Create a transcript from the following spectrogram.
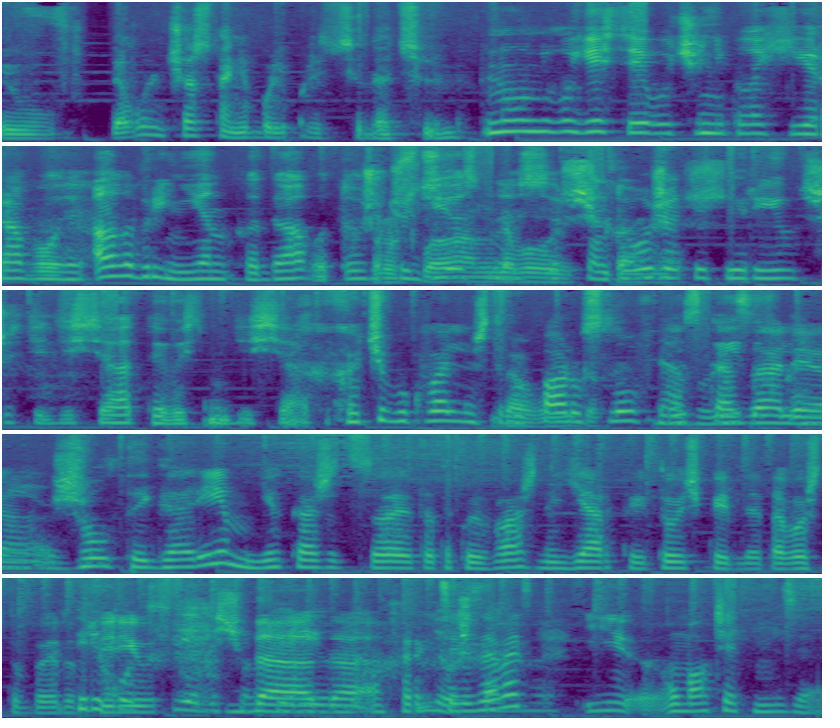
И довольно часто они были председателями. Ну, у него есть и очень неплохие работы. Алла Бриненко, да, вот тоже Руслан чудесная Львович, совершенно. Конечно. Тоже это период 60-е, 80-е. Хочу буквально, чтобы да, пару слов да, мы сказали о «Желтой горе». Мне кажется, это такой важной, яркой точкой для того, чтобы этот Переход период... к следующему да, периоду. Да, охарактеризовать. Лёшка. И умолчать нельзя.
